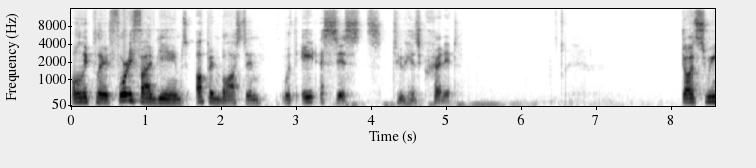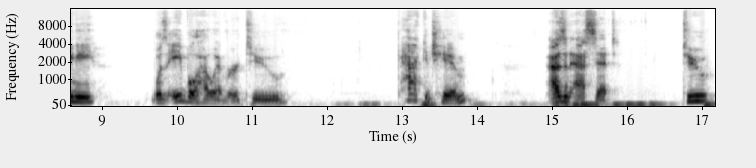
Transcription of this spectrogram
Only played 45 games up in Boston with eight assists to his credit. Don Sweeney was able, however, to package him as an asset to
